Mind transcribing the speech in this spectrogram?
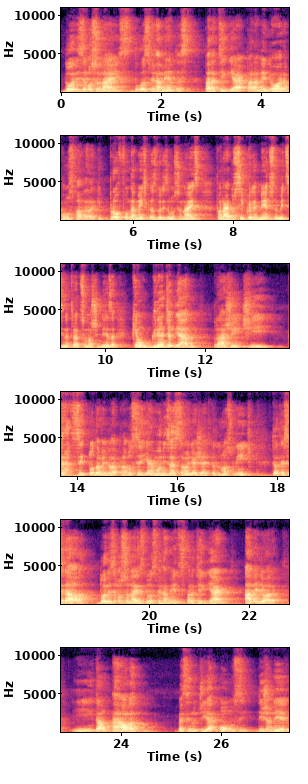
dores emocionais, duas ferramentas para te guiar para a melhora. Vamos falar aqui profundamente das dores emocionais, falar dos cinco elementos da medicina tradicional chinesa, que é um grande aliado para a gente trazer toda a melhora para você e a harmonização energética do nosso cliente. Então, a terceira aula, dores emocionais, duas ferramentas para te guiar à melhora. E, então, a aula vai ser no dia 11 de janeiro,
